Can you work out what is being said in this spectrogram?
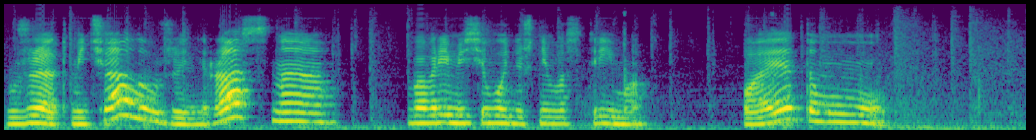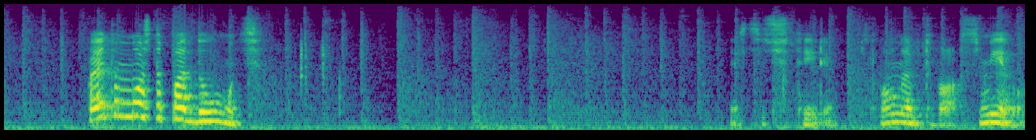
Уже отмечала, уже не раз на, во время сегодняшнего стрима. Поэтому, поэтому можно подумать. С4, слон F2. Смело,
